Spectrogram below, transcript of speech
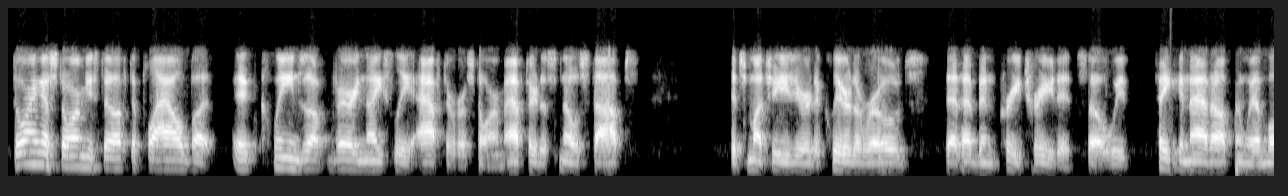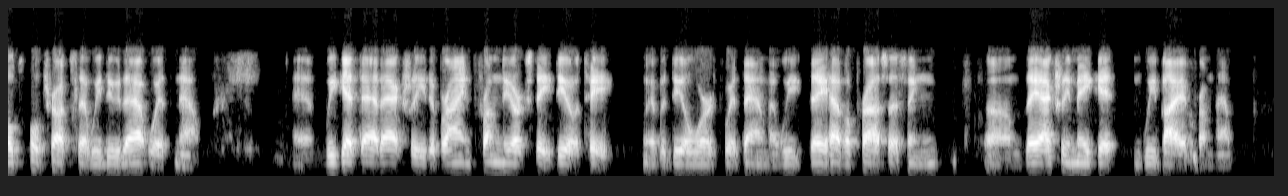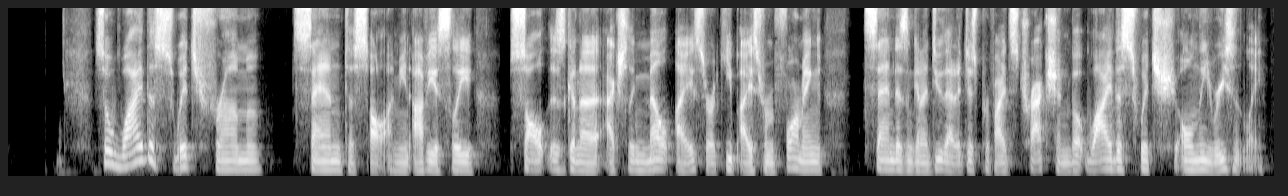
During a storm, you still have to plow, but it cleans up very nicely after a storm. After the snow stops, it's much easier to clear the roads that have been pre-treated. So we've taken that up and we have multiple trucks that we do that with now. and we get that actually to brine from New York State DOT. We have a deal worked with them, and we they have a processing. Um, they actually make it, we buy it from them. So why the switch from sand to salt? I mean, obviously, salt is going to actually melt ice or keep ice from forming. Sand isn't going to do that. It just provides traction. But why the switch only recently?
